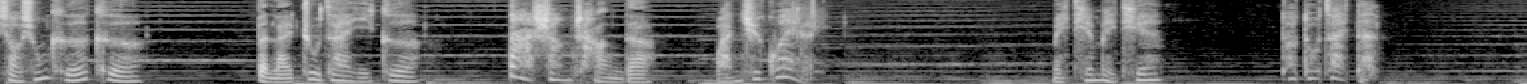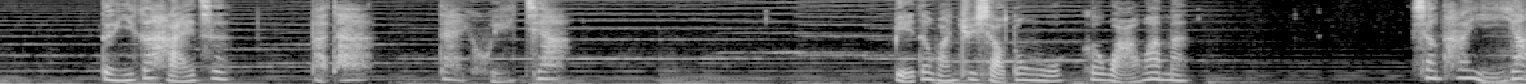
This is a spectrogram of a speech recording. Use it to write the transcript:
小熊可可本来住在一个大商场的玩具柜里，每天每天，他都在等，等一个孩子把他带回家。别的玩具小动物和娃娃们像他一样，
